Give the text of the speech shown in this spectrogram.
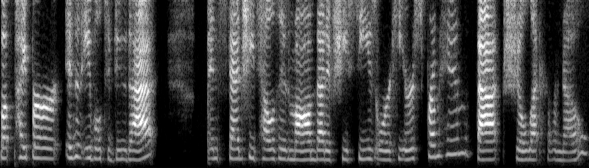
but Piper isn't able to do that. Instead, she tells his mom that if she sees or hears from him, that she'll let her know.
